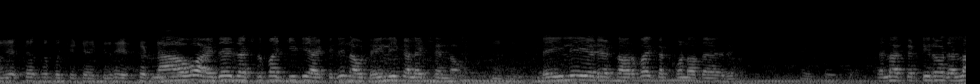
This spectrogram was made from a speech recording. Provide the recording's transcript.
ನೀವು ಎಷ್ಟು ಲಕ್ಷ ರೂಪಾಯಿ ಚೀಟಿ ಹಾಕಿದ್ರೆ? ಎಷ್ಟು ಕಟ್ಟಿ ನಾವು ಐದೈದು ಲಕ್ಷ ರೂಪಾಯಿ ಚೀಟಿ ಹಾಕಿದ್ವಿ. ನಾವು ಡೈಲಿ ಕಲೆಕ್ಷನ್ ಡೈಲಿ ಎರಡೆರಡು ಸಾವಿರ ರೂಪಾಯಿ ಕಟ್ಕೊಂಡು ಹೋಗ್ತಾ ಇದ್ರಿ ಎಲ್ಲ ಕಟ್ಟಿರೋದೆಲ್ಲ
